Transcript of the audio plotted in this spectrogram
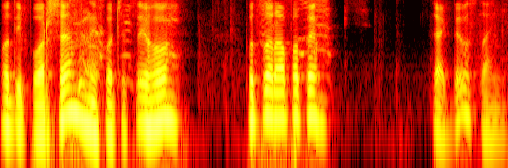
От і Порше, не хочеться його поцарапати. Так, де останній?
